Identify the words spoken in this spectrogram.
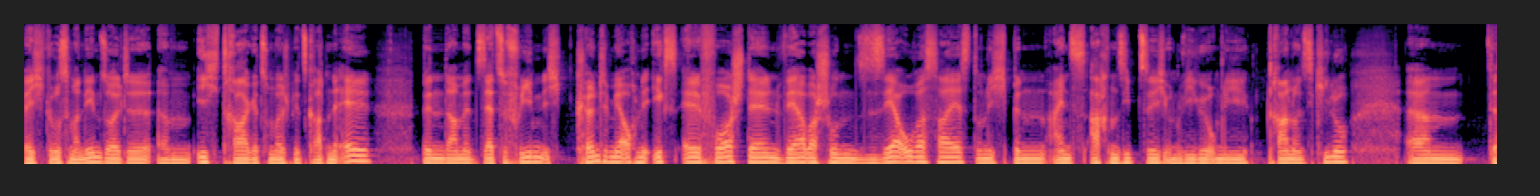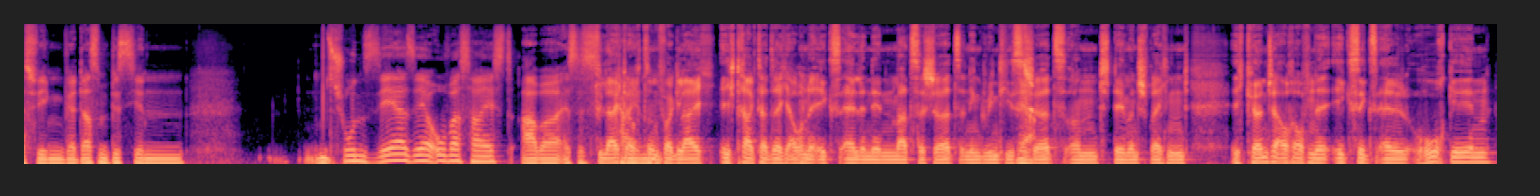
welche Größe man nehmen sollte. Ähm, ich trage zum Beispiel jetzt gerade eine L, bin damit sehr zufrieden. Ich könnte mir auch eine XL vorstellen, wäre aber schon sehr oversized und ich bin 1,78 und wiege um die 93 Kilo. Ähm, deswegen wäre das ein bisschen schon sehr, sehr oversized, aber es ist. Vielleicht auch zum Vergleich. Ich trage tatsächlich auch eine XL in den Matze-Shirts, in den Green Tees-Shirts ja. und dementsprechend, ich könnte auch auf eine XXL hochgehen.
